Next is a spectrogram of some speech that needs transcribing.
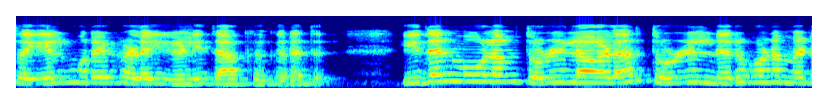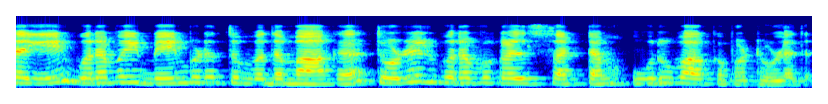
செயல்முறைகளை எளிதாக்குகிறது. இதன் மூலம் தொழிலாளர் தொழில் நிறுவனமிடையே உறவை மேம்படுத்தும் விதமாக தொழில் உறவுகள் சட்டம் உருவாக்கப்பட்டுள்ளது.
